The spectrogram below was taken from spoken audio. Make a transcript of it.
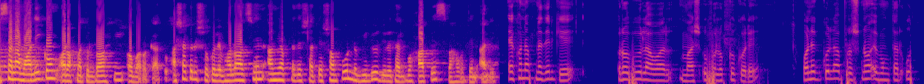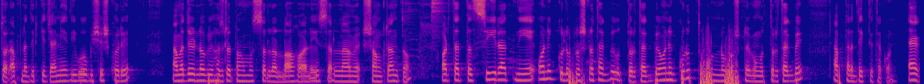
আসসালামু আলাইকুম আ রহমতুল্লাহি অবরাকাত আশা করি সকলে ভালো আছেন। আমি আপনাদের সাথে সম্পূর্ণ ভিডিও জুড়ে থাকব হাফেজ বাহাউদ্দিন আলী এখন আপনাদেরকে রবিউল আওয়াল মাস উপলক্ষ করে অনেকগুলা প্রশ্ন এবং তার উত্তর আপনাদেরকে জানিয়ে দিব। বিশেষ করে আমাদের নবী হজরত মোহাম্মদ সাল্লাহ আলি সাল্লামের সংক্রান্ত। অর্থাৎ তার সিরাত নিয়ে অনেকগুলো প্রশ্ন থাকবে, উত্তর থাকবে, অনেক গুরুত্বপূর্ণ প্রশ্ন এবং উত্তর থাকবে। আপনারা দেখতে থাকুন। এক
